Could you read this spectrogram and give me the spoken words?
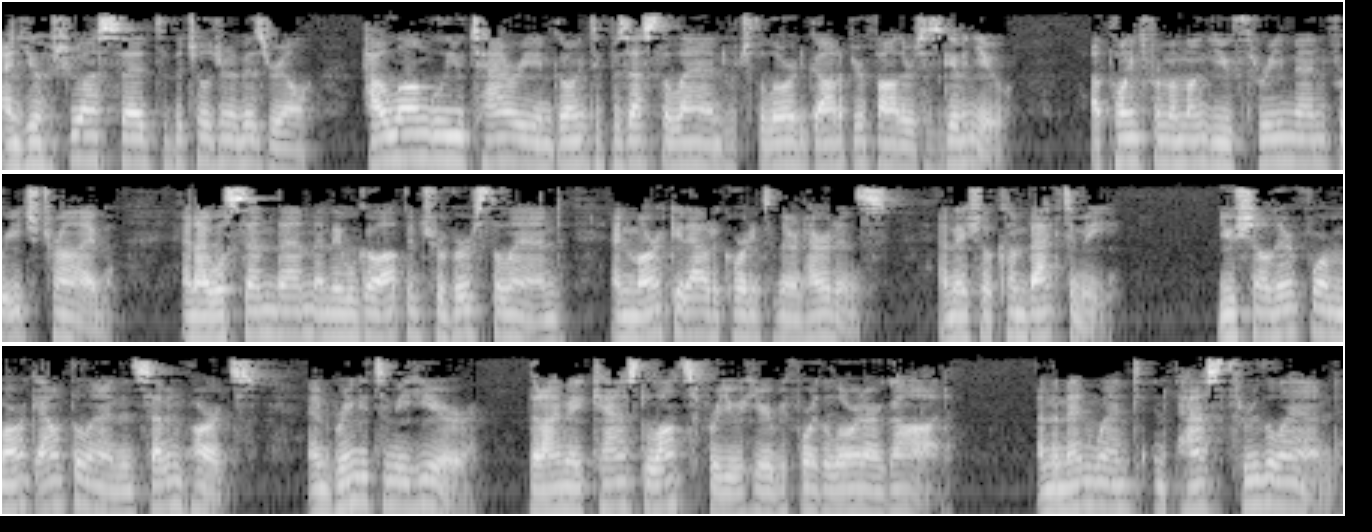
And Yehoshua said to the children of Israel, How long will you tarry in going to possess the land which the Lord God of your fathers has given you? Appoint from among you three men for each tribe, and I will send them, and they will go up and traverse the land, and mark it out according to their inheritance, and they shall come back to me. You shall therefore mark out the land in seven parts, and bring it to me here, that I may cast lots for you here before the Lord our God. And the men went and passed through the land,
